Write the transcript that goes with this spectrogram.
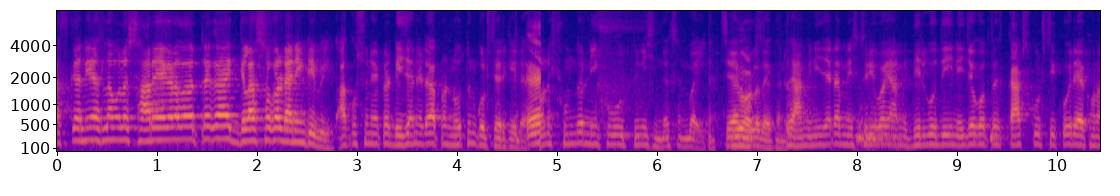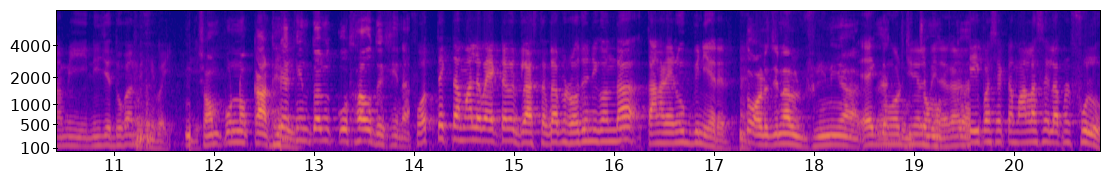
আজকে নিয়ে আসলাম হলো সাড়ে এগারো হাজার টাকায় গ্লাস সকার ডাইনিং টেবিল আকর্ষণীয় একটা ডিজাইন এটা আপনার নতুন করছে আর কি এটা। অনেক সুন্দর নিখুঁত ফিনিশিং দেখছেন ভাই? চেয়ারগুলো দেখেন। আমি নিজে একটা মিস্ত্রি ভাই আমি দীর্ঘদিন এই জগতে কাজ করছি করে এখন আমি নিজে দোকান দিছি ভাই। সম্পূর্ণ কাঠ এটা কিন্তু আমি কোথাও দেখি না। প্রত্যেকটা মালে ভাই একটা করে গ্লাস থাকবে। আপনার রজনীগন্ধা কানাডিয়ান উকবিনিয়ারের তো অরিজিনাল ভিনিয়ার একদম অরিজিনাল বিনা কারণ এই পাশে একটা মাল আছে আপনার ফুলু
